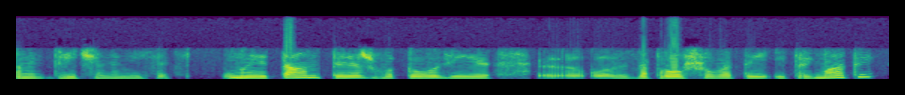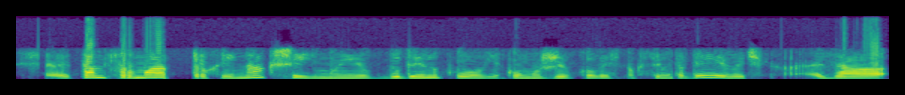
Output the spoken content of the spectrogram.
вони двічі на місяць. Ми там теж готові запрошувати і приймати Там формат трохи інакший. Ми в будинку, в якому жив колись Максим Тадеєвич, за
